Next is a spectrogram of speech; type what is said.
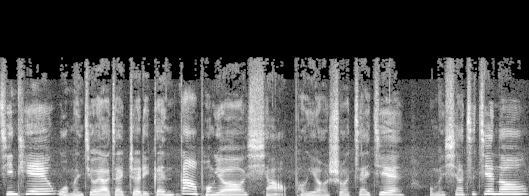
今天我们就要在这里跟大朋友、小朋友说再见，我们下次见喽。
